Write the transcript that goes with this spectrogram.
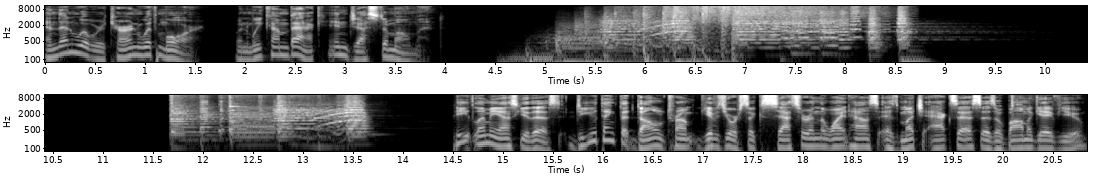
and then we'll return with more when we come back in just a moment. Pete, let me ask you this. Do you think that Donald Trump gives your successor in the White House as much access as Obama gave you?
